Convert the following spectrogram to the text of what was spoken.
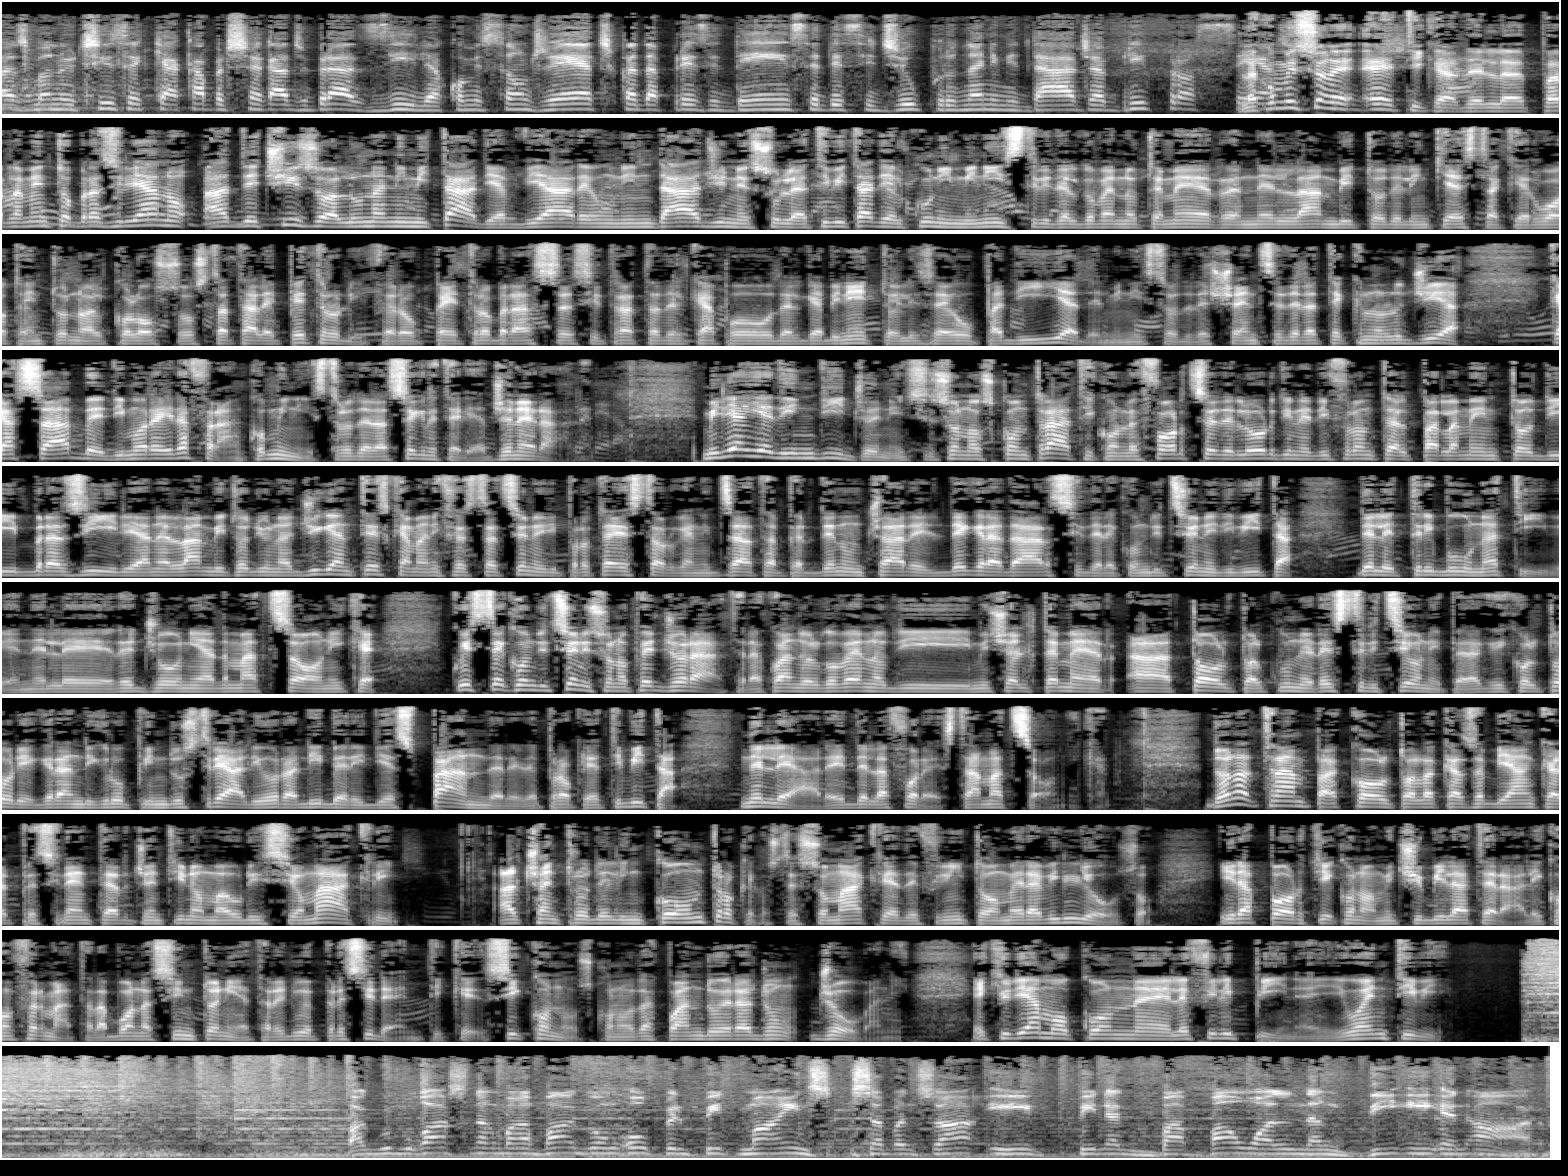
Mais uma notícia que acaba de chegar de Brasília. A Comissão de Ética da Presidência decidiu por unanimidade abrir processo. La Commissione Etica del Parlamento brasiliano ha deciso all'unanimità di avviare un'indagine sulle attività di alcuni ministri del governo Temer nell'ambito dell'inchiesta che ruota intorno al colosso statale petrolifero Petrobras. Si tratta del capo del gabinetto Eliseo Padilla, del ministro delle scienze e della tecnologia Kassab e di Moreira Franco, ministro della segreteria generale. Migliaia di indigeni si sono scontrati con le forze dell'ordine ordine di fronte al Parlamento di Brasilia nell'ambito di una gigantesca manifestazione di protesta organizzata per denunciare il degradarsi delle condizioni di vita delle tribù native nelle regioni amazzoniche. Queste condizioni sono peggiorate da quando il governo di Michel Temer ha tolto alcune restrizioni per agricoltori e grandi gruppi industriali ora liberi di espandere le proprie attività nelle aree della foresta amazzonica. Donald Trump ha accolto alla Casa Bianca il presidente argentino Mauricio Macri al centro dell'incontro, che lo stesso Macri ha definito meraviglioso, i rapporti economici bilaterali, confermata la buona sintonia tra i due presidenti che si conoscono da quando erano giovani. E chiudiamo con eh, le Filippine, UNTV. Pagbubukas ng mga bagong open pit mines sa bansa ipinagbabawal ng DENR.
